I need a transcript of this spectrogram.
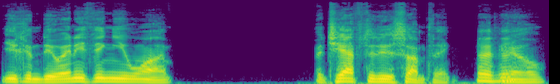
you can do anything you want, but you have to do something," you mm-hmm. know,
